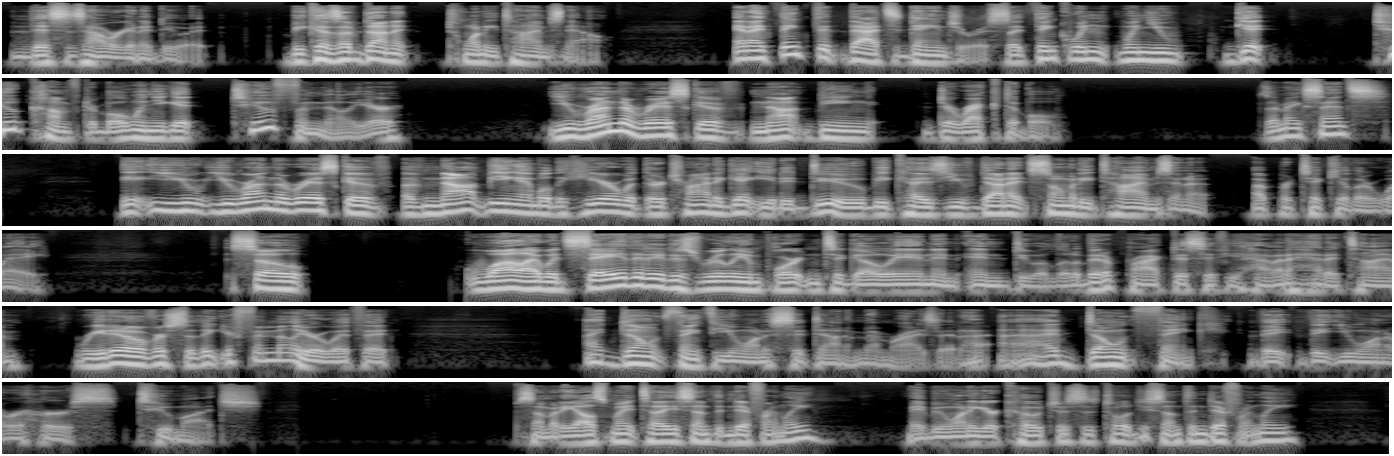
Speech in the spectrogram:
this is how we're going to do it because I've done it 20 times now. And I think that that's dangerous. I think when when you get too comfortable, when you get too familiar, you run the risk of not being directable. Does that make sense? You you run the risk of of not being able to hear what they're trying to get you to do because you've done it so many times in a, a particular way. So while I would say that it is really important to go in and, and do a little bit of practice if you have it ahead of time, read it over so that you're familiar with it. I don't think that you want to sit down and memorize it. I, I don't think that, that you want to rehearse too much. Somebody else might tell you something differently. Maybe one of your coaches has told you something differently.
